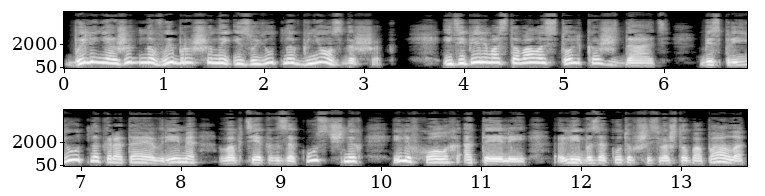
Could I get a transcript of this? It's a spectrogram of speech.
были неожиданно выброшены из уютных гнездышек, и теперь им оставалось только ждать, бесприютно коротая время в аптеках закусочных или в холлах отелей, либо, закутавшись во что попало,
